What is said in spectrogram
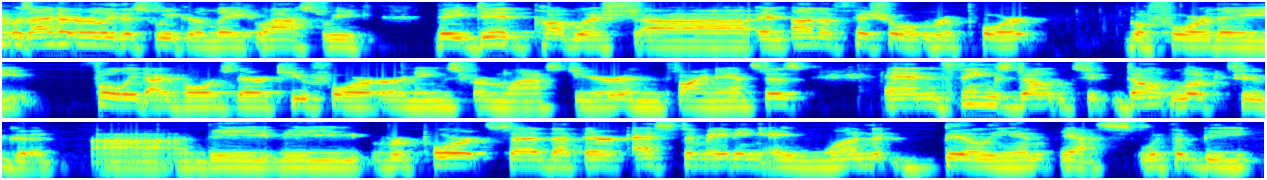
it was either early this week or late last week. They did publish uh, an unofficial report before they fully divulged their Q4 earnings from last year and finances and things don't don't look too good. Uh, the the report said that they're estimating a one billion, yes, with a B,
